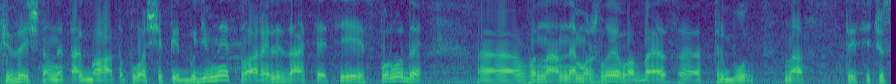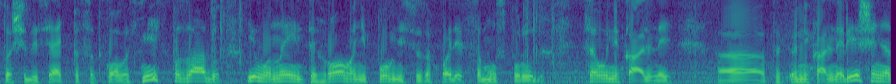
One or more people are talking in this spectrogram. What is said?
фізично не так багато площі під будівництво, а реалізація цієї споруди е, вона неможлива без е, трибун. У нас 1160 посадкових місць позаду, і вони інтегровані, повністю заходять в саму споруду. Це унікальний, е, унікальне рішення.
